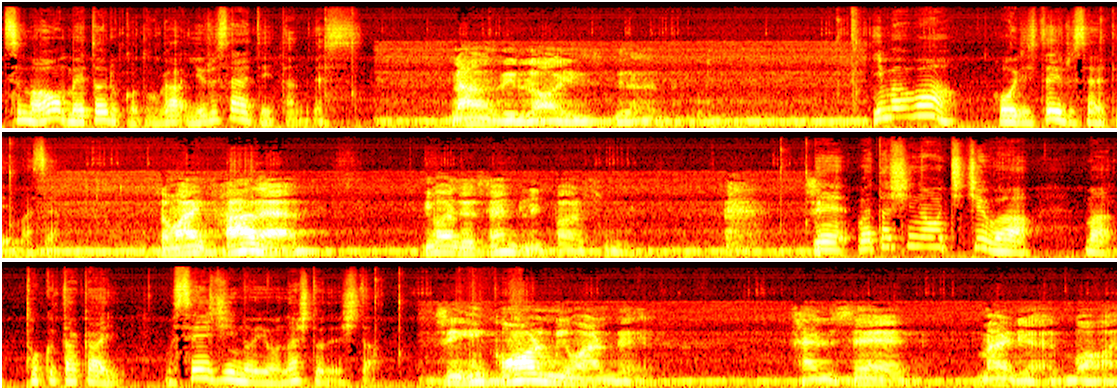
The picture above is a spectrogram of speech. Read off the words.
妻をめとることが許されていたんです。Now the law is the... 今は法律で許されていません。So、my father, he was a saintly person. で私の父は、まあ、徳高い聖人のような人でした。See, he called me one day and said, marry a boy,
